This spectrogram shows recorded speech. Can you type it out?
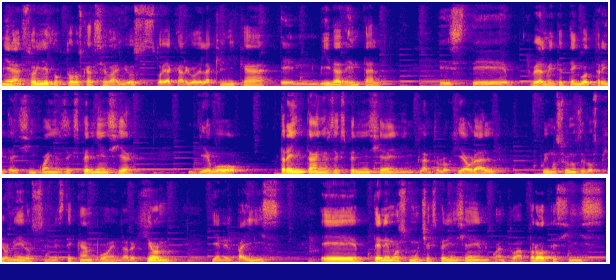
Mira, soy el doctor Oscar Ceballos, estoy a cargo de la clínica en Vida Dental. Este, realmente tengo 35 años de experiencia, llevo 30 años de experiencia en implantología oral, fuimos unos de los pioneros en este campo en la región y en el país. Eh, tenemos mucha experiencia en cuanto a prótesis,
